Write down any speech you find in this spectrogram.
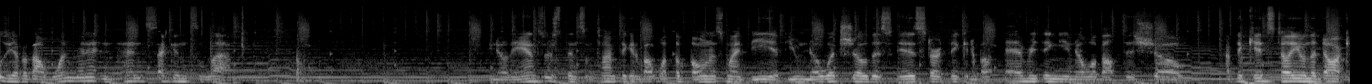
You have about one minute and 10 seconds left. You know the answer. Spend some time thinking about what the bonus might be. If you know what show this is, start thinking about everything you know about this show. Have the kids tell you in the doc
